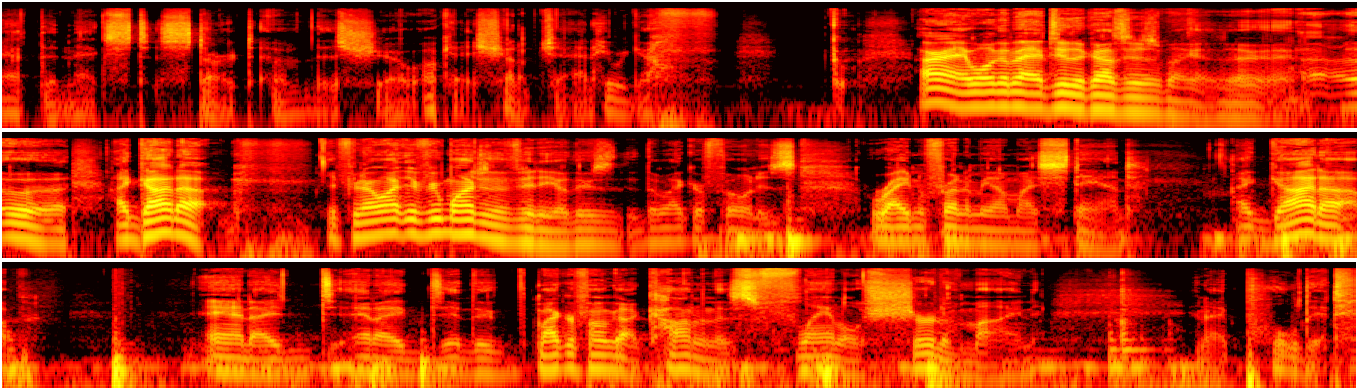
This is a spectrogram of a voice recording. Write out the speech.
at the next start of this show. Okay, shut up, Chad. Here we go. cool. All right, welcome back to the Constitution Podcast. Uh, I got up. If you're not, if you're watching the video, there's the microphone is right in front of me on my stand. I got up, and I and I the microphone got caught in this flannel shirt of mine, and I pulled it,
